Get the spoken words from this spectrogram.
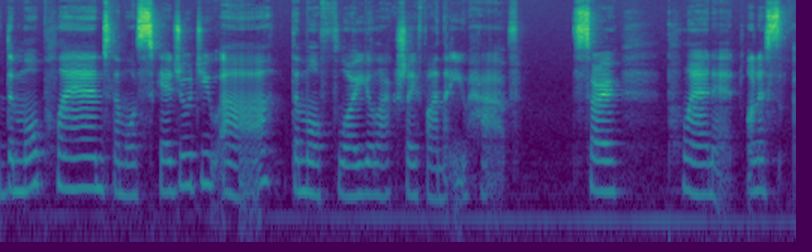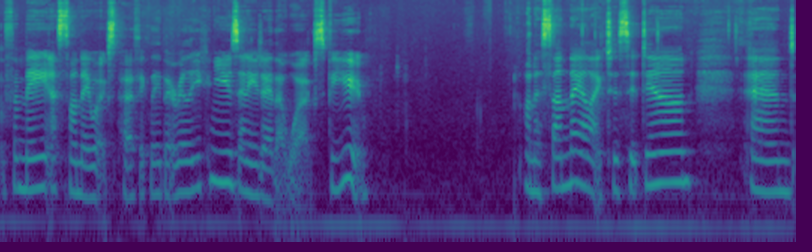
the more planned, the more scheduled you are, the more flow you'll actually find that you have. So, plan it. On a, for me, a Sunday works perfectly, but really you can use any day that works for you. On a Sunday, I like to sit down and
